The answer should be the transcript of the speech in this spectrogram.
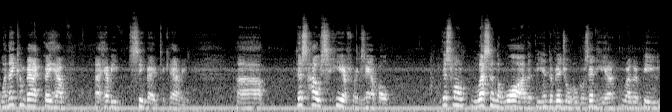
When they come back, they have a heavy sea bag to carry. Uh, This house here, for example, this won't lessen the war that the individual who goes in here, whether it be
